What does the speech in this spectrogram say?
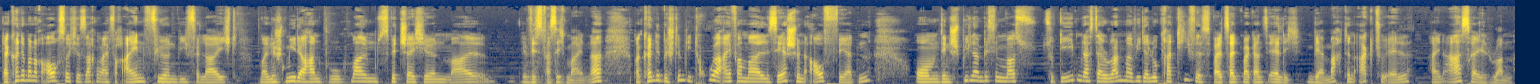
Da könnte man doch auch solche Sachen einfach einführen, wie vielleicht mal ein Schmiedehandbuch, mal ein Switcherchen, mal, ihr wisst, was ich meine, ne? Man könnte bestimmt die Truhe einfach mal sehr schön aufwerten, um den Spielern ein bisschen was zu geben, dass der Run mal wieder lukrativ ist, weil seid mal ganz ehrlich, wer macht denn aktuell ein Azrael Run?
